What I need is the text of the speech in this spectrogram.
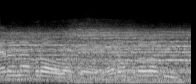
Era na prova, era um prova disso.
